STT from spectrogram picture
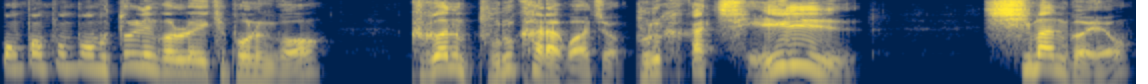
뽕뽕뽕뽕 뚫린 걸로 이렇게 보는 거, 그거는 부르카라고 하죠. 부르카가 제일 심한 거예요.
